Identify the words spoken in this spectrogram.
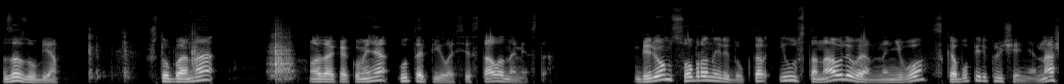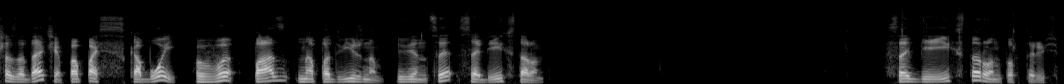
за зубья, чтобы она, вот так как у меня, утопилась и стала на место. Берем собранный редуктор и устанавливаем на него скобу переключения. Наша задача попасть скобой в паз на подвижном венце с обеих сторон. С обеих сторон, повторюсь.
